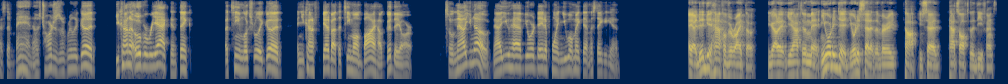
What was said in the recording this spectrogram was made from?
I said, man, those Chargers are really good. You kind of overreact and think, a team looks really good and you kind of forget about the team on by how good they are. So now you know. Now you have your data point and you won't make that mistake again. Hey, I did get half of it right though. You got to you have to admit. And you already did. You already said at the very top. You said hats off to the defense.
